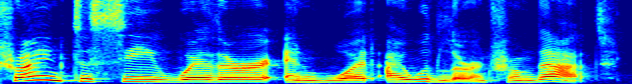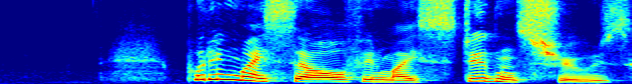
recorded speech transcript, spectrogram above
trying to see whether and what I would learn from that. Putting myself in my students' shoes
